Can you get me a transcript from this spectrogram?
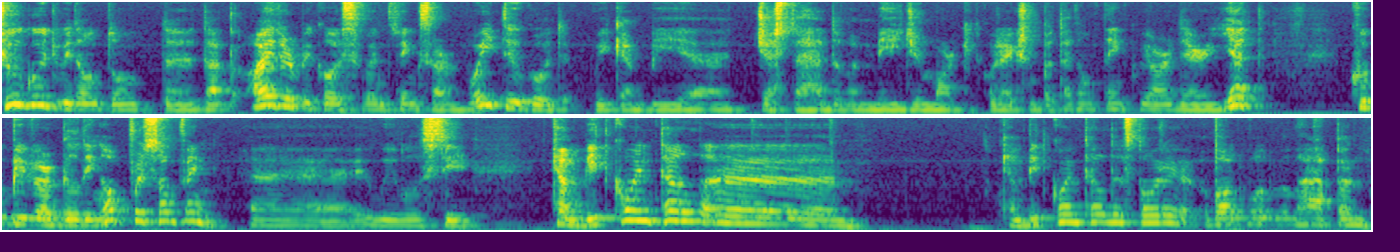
too good, we don't want uh, that either because when things are way too good, we can be uh, just ahead of a major market correction. But I don't think we are there yet. Could be we are building up for something. Uh, we will see. Can Bitcoin tell? Uh, can Bitcoin tell the story about what will happen?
